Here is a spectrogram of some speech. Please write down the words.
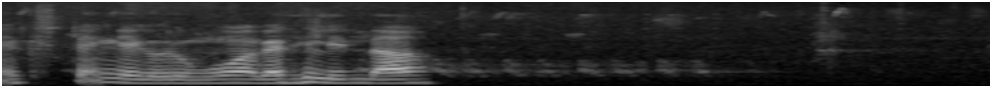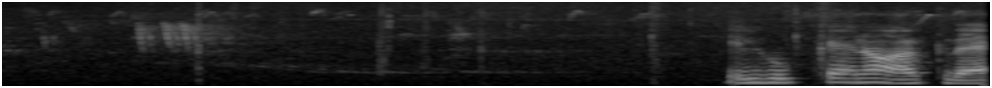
ನೆಕ್ಸ್ಟ್ ಹೆಂಗೆ ಗುರು ಮೂವ್ ಆಗೋದು ಇಲ್ಲಿಂದ. ಇಲ್ಲಿ ಹುಕ್ಕೇನೋ ಹಾಕಿದೆ.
